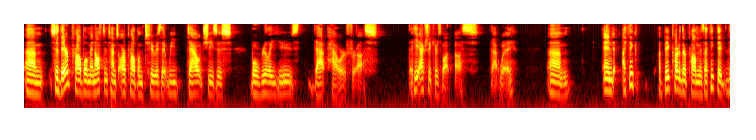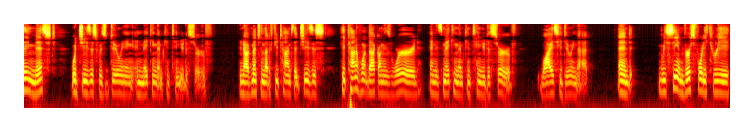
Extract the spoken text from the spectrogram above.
Um, so their problem, and oftentimes our problem too, is that we doubt Jesus will really use that power for us. That he actually cares about us that way. Um, and I think a big part of their problem is I think they, they missed what Jesus was doing in making them continue to serve. You know, I've mentioned that a few times that Jesus, he kind of went back on his word and is making them continue to serve. Why is he doing that? And we see in verse 43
